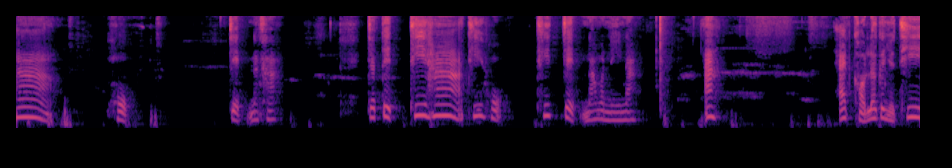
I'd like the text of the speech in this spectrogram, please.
ห้า หกเจ็ดนะคะ จะติดที่ห้าที่หกที่เจ็ดนะวันนี้นะอะแอดขอเลิกกันอยู่ที่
